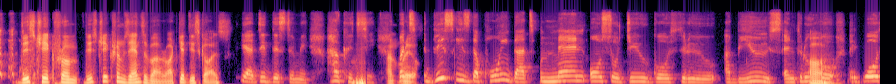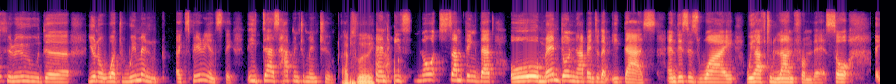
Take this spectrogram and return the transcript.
this chick from this chick from Zanzibar, right? Get this, guys. Yeah, did this to me. How could she? But this is the point that men also do go through abuse and through Oh. go, they go through the you know what women experience. It it does happen to men too. Absolutely. And it's not something that, oh, men don't happen to them. It does. And this is why we have to learn from this. So, uh,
